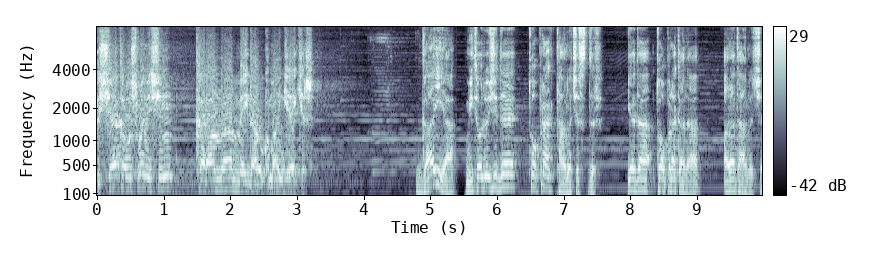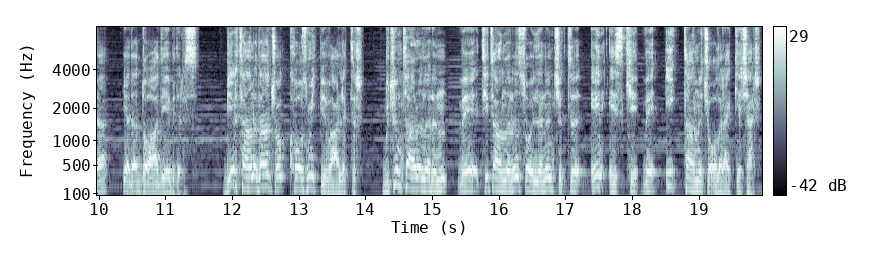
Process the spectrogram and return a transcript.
Işığa kavuşman için karanlığa meydan okuman gerekir. Gaia mitolojide toprak tanrıçasıdır. Ya da toprak ana, ana tanrıça ya da doğa diyebiliriz. Bir tanrıdan çok kozmik bir varlıktır. Bütün tanrıların ve titanların soylarının çıktığı en eski ve ilk tanrıça olarak geçer.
